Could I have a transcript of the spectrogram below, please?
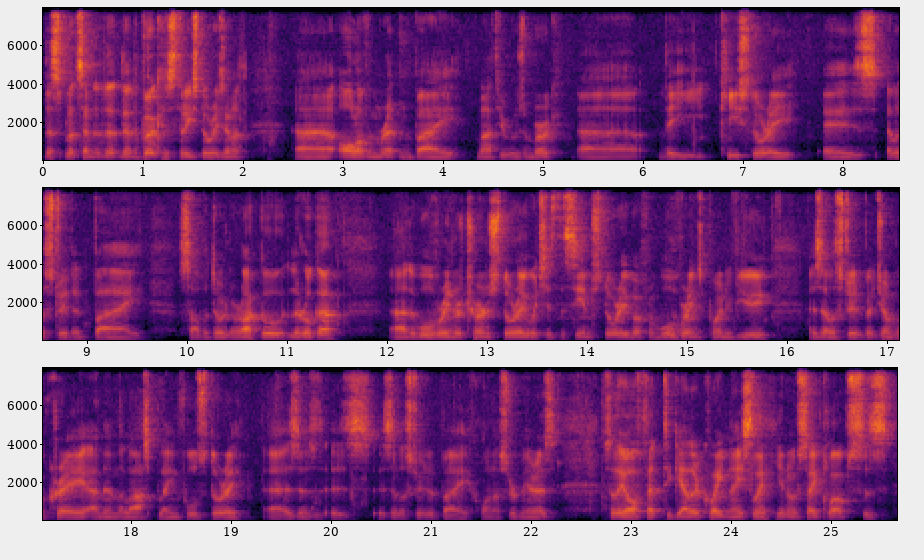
this splits into the, the, the book has three stories in it. Uh, all of them written by Matthew Rosenberg. Uh, the key story is illustrated by Salvador Larocco, Larroca. Uh, the Wolverine Return story, which is the same story but from Wolverine's point of view, is illustrated by John McCrea, and then the last Blindfold story uh, is, is, is, illustrated by Juanan Ramirez. So they all fit together quite nicely. You know, Cyclops is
